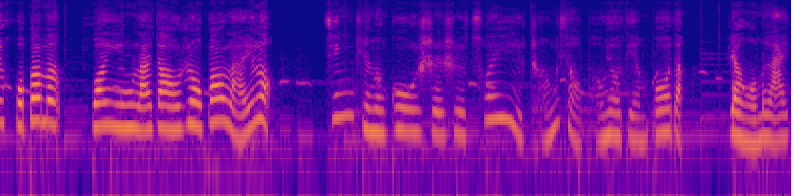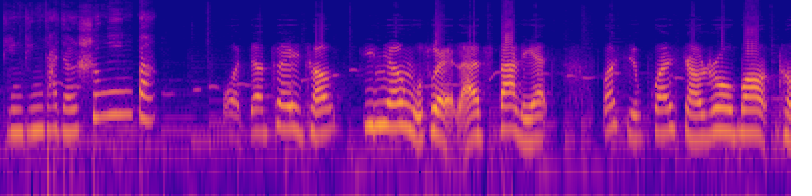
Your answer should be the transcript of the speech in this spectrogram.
嗨，伙伴们，欢迎来到肉包来了。今天的故事是崔义成小朋友点播的，让我们来听听他的声音吧。我叫崔义成，今年五岁，来自大连。我喜欢小肉包童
